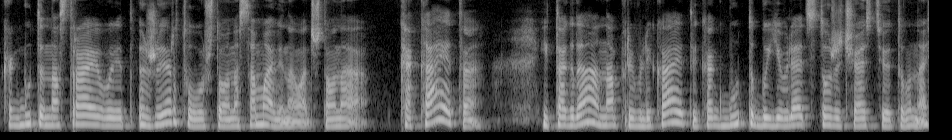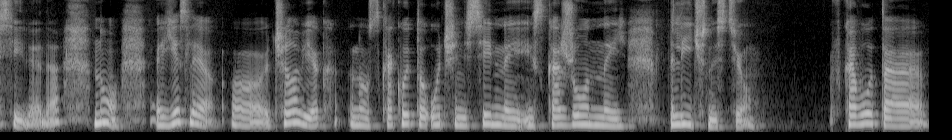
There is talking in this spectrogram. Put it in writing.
как будто настраивает жертву, что она сама виновата, что она какая-то, и тогда она привлекает и как будто бы является тоже частью этого насилия. Да? Но если э, человек ну, с какой-то очень сильной искаженной личностью в кого-то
